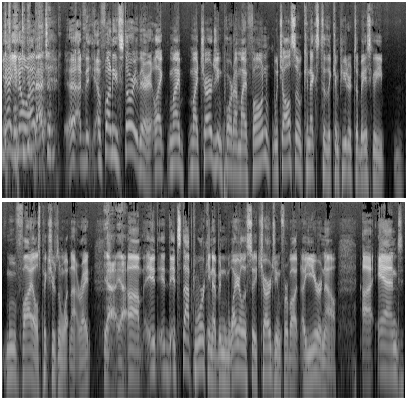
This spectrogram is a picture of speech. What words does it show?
Yeah, like, you know can what? imagine? Uh, a funny story there. Like my my charging port on my phone, which also connects to the computer to basically move files, pictures, and whatnot. Right? Yeah, yeah. Um, it, it it stopped working. I've been wirelessly charging for about a year now, uh, and.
